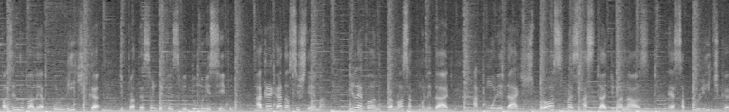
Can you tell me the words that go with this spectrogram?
fazendo valer a política de proteção e defesa civil do município agregada ao sistema e levando para a nossa comunidade, a comunidades próximas à cidade de Manaus, essa política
